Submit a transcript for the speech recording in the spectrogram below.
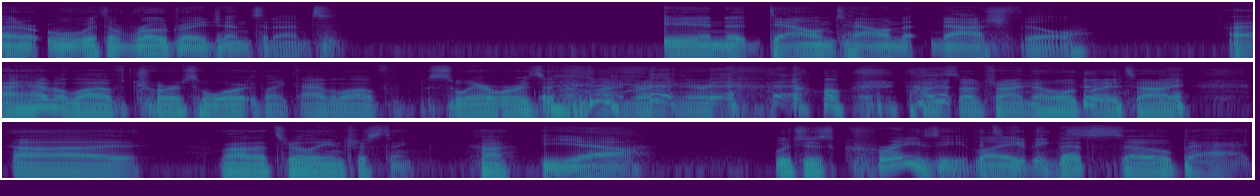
uh, with a road rage incident in downtown Nashville. I have a lot of choice words, like I have a lot of swear words in my mind right there, now, so I'm trying to hold my tongue. Uh, wow, that's really interesting, huh? Yeah, which is crazy. It's like getting that's so bad.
